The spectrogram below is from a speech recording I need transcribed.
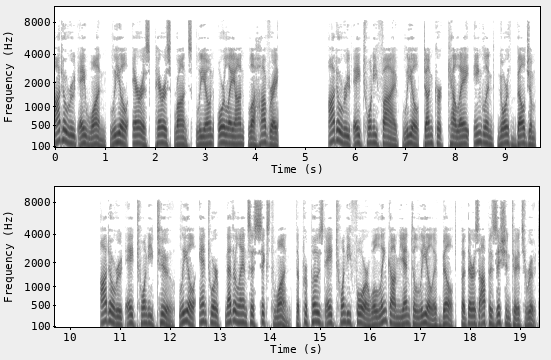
Autoroute A1, Lille, Arras, Paris, Reims, Lyon, Orléans, Le Havre. Autoroute A25, Lille, Dunkirk, Calais, England, North Belgium Autoroute A22, Lille, Antwerp, Netherlands A sixth one, the proposed A24 will link Amiens to Lille if built, but there is opposition to its route.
